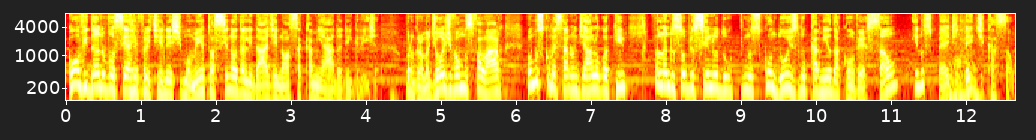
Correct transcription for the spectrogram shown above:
convidando você a refletir neste momento a sinodalidade em nossa caminhada de igreja. No programa de hoje vamos falar, vamos começar um diálogo aqui falando sobre o sínodo que nos conduz no caminho da conversão e nos pede dedicação.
